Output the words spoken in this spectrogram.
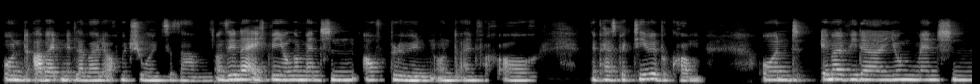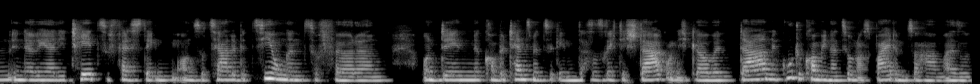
und arbeiten mittlerweile auch mit Schulen zusammen und sehen da echt, wie junge Menschen aufblühen und einfach auch eine Perspektive bekommen. Und immer wieder jungen Menschen in der Realität zu festigen und soziale Beziehungen zu fördern und denen eine Kompetenz mitzugeben, das ist richtig stark. Und ich glaube, da eine gute Kombination aus beidem zu haben, also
